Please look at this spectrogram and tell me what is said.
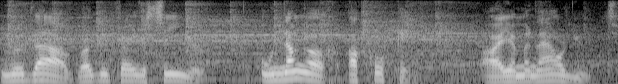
Ludau, Gregory Freitas Sr. Unanga Akoke. I am an Aleut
